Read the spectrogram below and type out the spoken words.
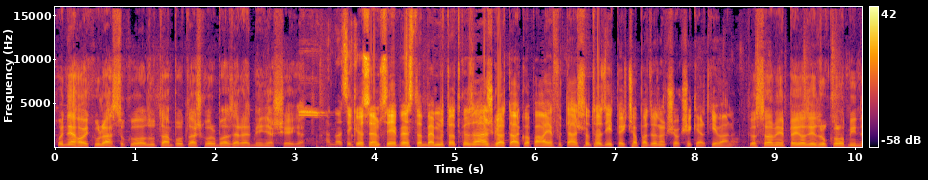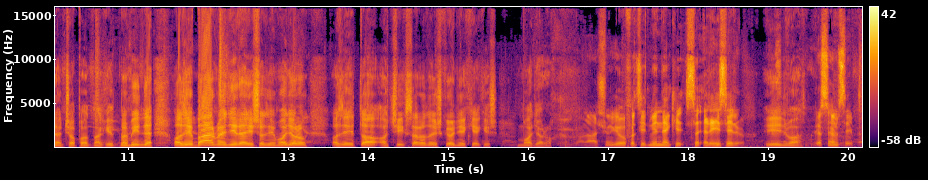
hogy ne hajkulásszuk az utánpótláskorba az eredményességet. Hát Laci, köszönöm szépen ezt a bemutatkozást, gratulálok a pályafutásodhoz, itt pedig csapatodnak sok sikert kívánok. Köszönöm, én pedig azért drukkolok minden csapatnak itt, mert minden, azért bármennyire is azért magyarok, azért a, a Csíkszarada és környékiek is magyarok. Lássunk jó focit mindenki részéről. Így van. Köszönöm szépen.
